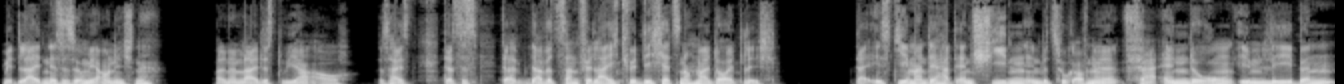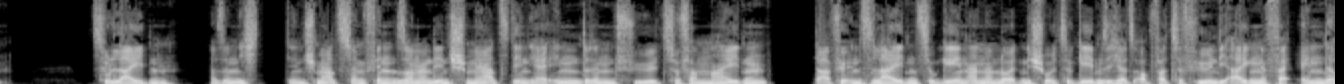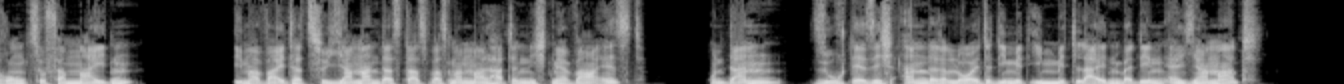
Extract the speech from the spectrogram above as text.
Mitleiden ist es irgendwie auch nicht, ne? Weil dann leidest du ja auch. Das heißt, das ist, da, da wird's dann vielleicht für dich jetzt nochmal deutlich. Da ist jemand, der hat entschieden, in Bezug auf eine Veränderung im Leben zu leiden. Also nicht den Schmerz zu empfinden, sondern den Schmerz, den er innen drin fühlt, zu vermeiden, dafür ins Leiden zu gehen, anderen Leuten die Schuld zu geben, sich als Opfer zu fühlen, die eigene Veränderung zu vermeiden, immer weiter zu jammern, dass das, was man mal hatte, nicht mehr wahr ist, und dann sucht er sich andere Leute, die mit ihm mitleiden, bei denen er jammert,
